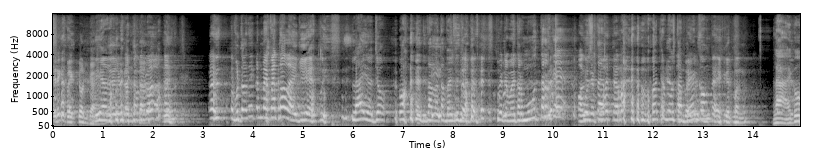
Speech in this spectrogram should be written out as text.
Jadi breakdown kan. Iya, Tapi gua kan mepet lah iki at least. lah yo, Cuk. Wah, ditambah-tambahin speedometer, speedometer muter kek. Oh, ini Muster- bocor. Bocor muster bengkong. Lah, iku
